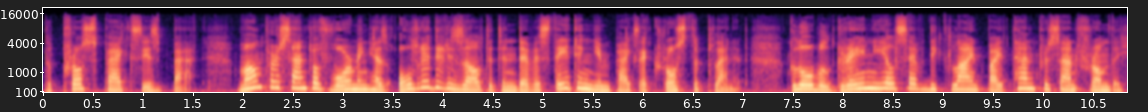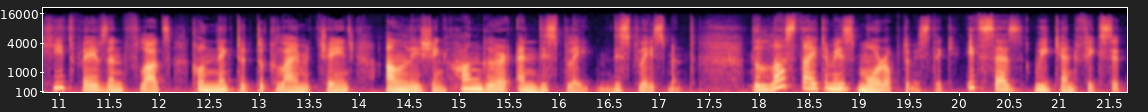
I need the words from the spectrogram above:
the prospects is bad. 1% of warming has already resulted in devastating impacts across the planet. Global grain yields have declined by 10% from the heat waves and floods connected to climate change, unleashing hunger and display- displacement. The last item is more optimistic. It says we can fix it.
